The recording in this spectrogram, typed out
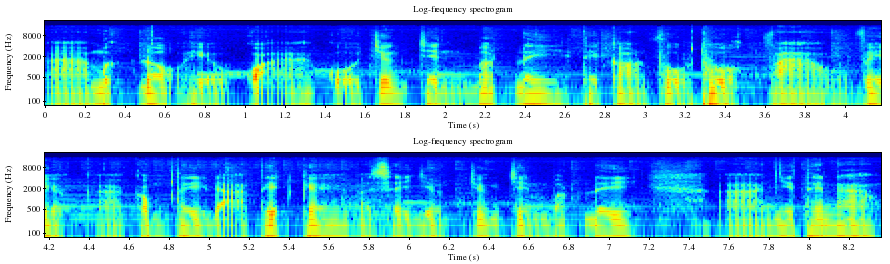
à, mức độ hiệu quả của chương trình Buddy thì còn phụ thuộc vào việc à, công ty đã thiết kế và xây dựng chương trình Buddy à, như thế nào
